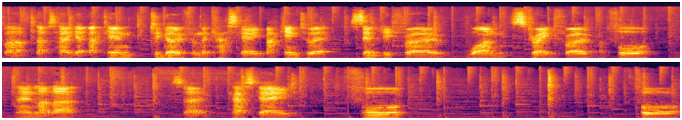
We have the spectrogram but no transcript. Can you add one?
but that's how you get back in. To go from the cascade back into it, simply throw one straight throw, a four, then like that. So cascade, four, four,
